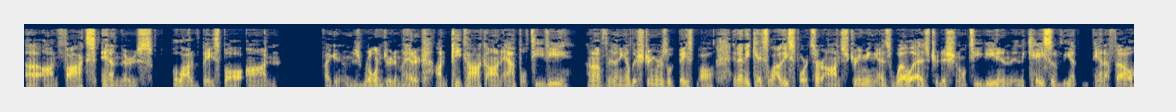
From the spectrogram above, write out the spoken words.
uh, on Fox, and there's a lot of baseball on. If I can, I'm just rolling through it in my head. On Peacock, on Apple TV, I don't know if there's any other streamers with baseball. In any case, a lot of these sports are on streaming as well as traditional TV. In, in the case of the, NFL,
